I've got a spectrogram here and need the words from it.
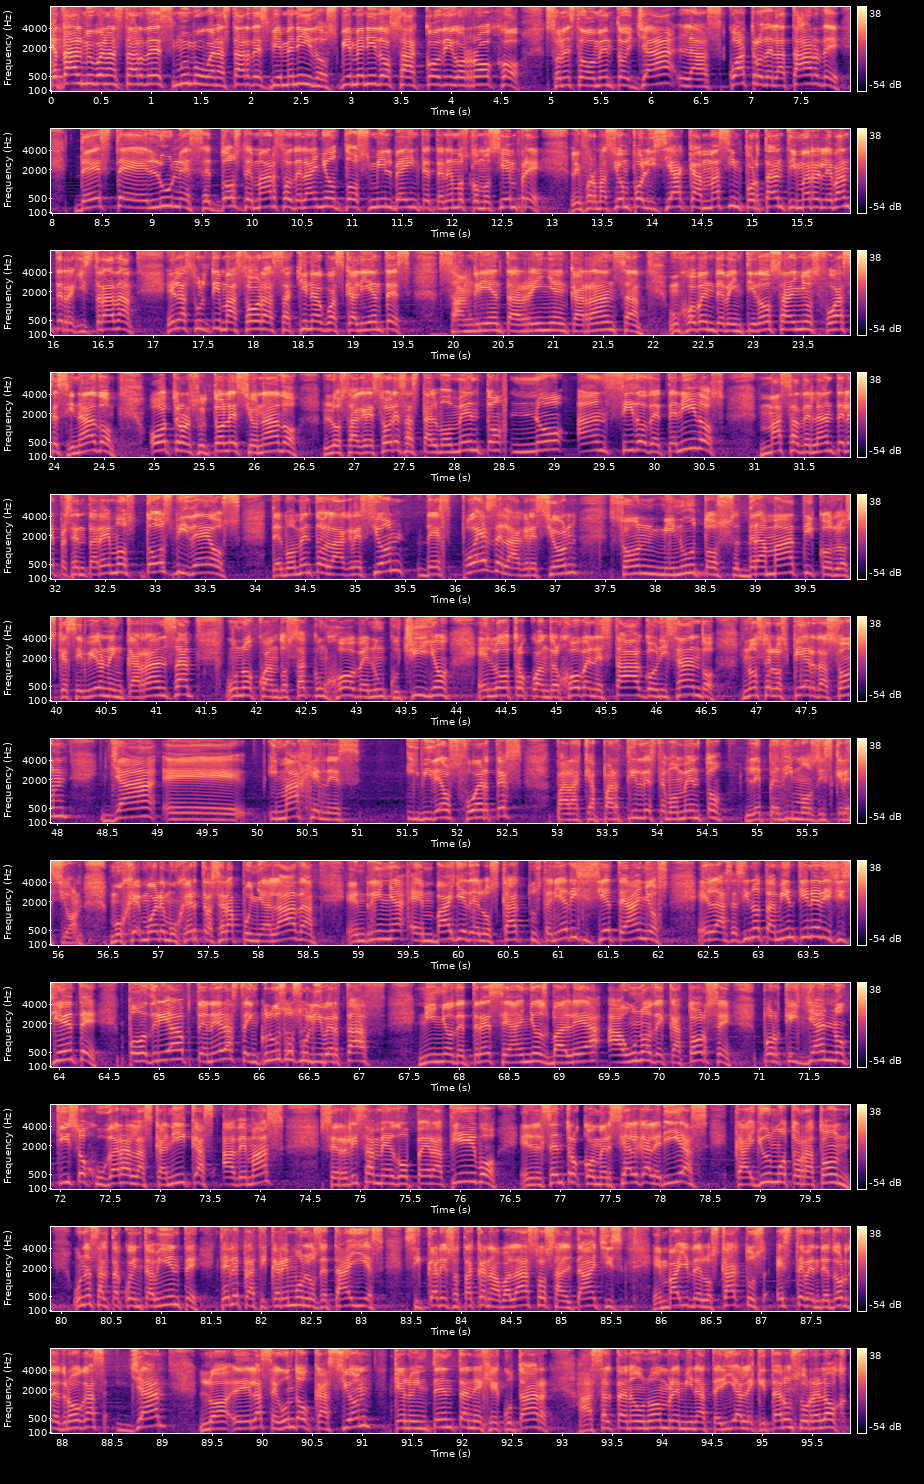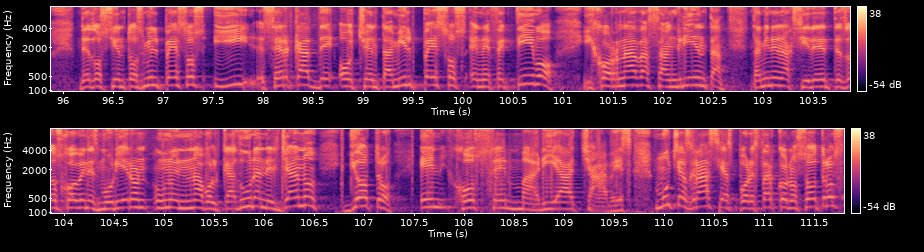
¿Qué tal? Muy buenas tardes, muy muy buenas tardes, bienvenidos, bienvenidos a Código Rojo. Son en este momento ya las 4 de la tarde de este lunes 2 de marzo del año 2020. Tenemos como siempre la información policiaca más importante y más relevante registrada en las últimas horas aquí en Aguascalientes. Sangrienta riña en Carranza. Un joven de 22 años fue asesinado, otro resultó lesionado. Los agresores hasta el momento no han sido detenidos. Más adelante le presentaremos dos videos del momento de la agresión. Después de la agresión son minutos dramáticos los que se vieron en Carranza. Uno cuando saca un joven un cuchillo, el otro cuando el joven está agonizando. No se los pierda, son ya eh, imágenes y videos fuertes para que a partir de este momento le pedimos discreción. Mujer, muere mujer tras ser apuñalada en Riña, en Valle de los Cactus. Tenía 17 años. El asesino también tiene 17. Podría obtener hasta incluso su libertad. Niño de 13 años balea a uno de 14 porque ya no quiso jugar a las canicas. Además, se realiza mega operativo en el centro comercial Galerías. Cayó un motorratón, una saltacuentamiente te le platicaremos los detalles. Sicarios atacan a balazos al Tachis en Valle de los Cactus. Este vendedor de drogas ya es la segunda ocasión que lo intentan ejecutar. Asaltan a un hombre en minatería, le quitaron su reloj de 200 mil pesos y cerca de 80 mil pesos en efectivo. Y jornada sangrienta. También en accidentes, dos jóvenes murieron, uno en una volcadura en el llano y otro en José María Chávez. Muchas gracias por estar con nosotros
